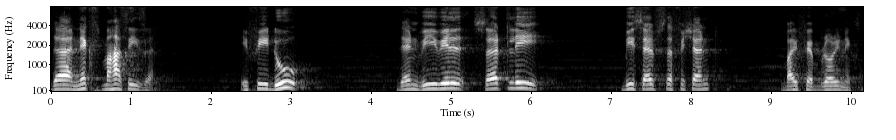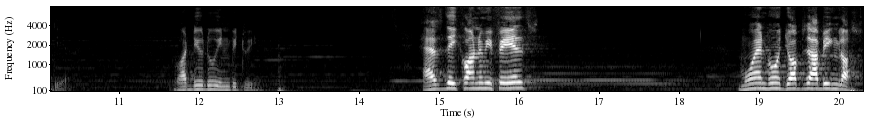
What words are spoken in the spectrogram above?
the next Maha season. If we do, then we will certainly be self-sufficient by February next year. What do you do in between? As the economy fails, more and more jobs are being lost.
